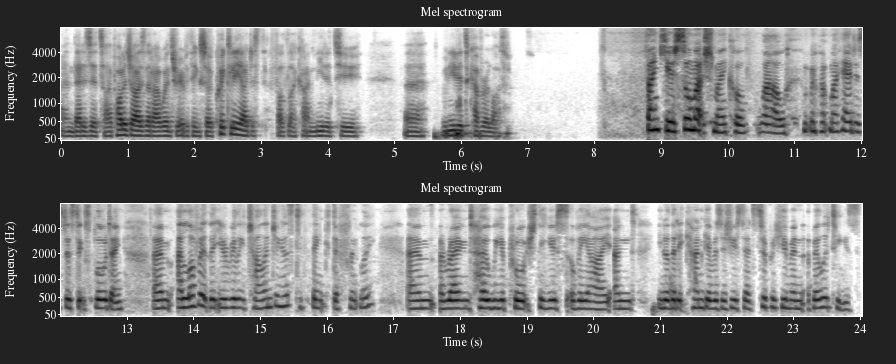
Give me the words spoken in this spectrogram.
And that is it. I apologize that I went through everything so quickly. I just felt like I needed to, uh, we needed to cover a lot. Thank you so much, Michael. Wow, my head is just exploding. Um, I love it that you're really challenging us to think differently um, around how we approach the use of AI and, you know, that it can give us, as you said, superhuman abilities.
